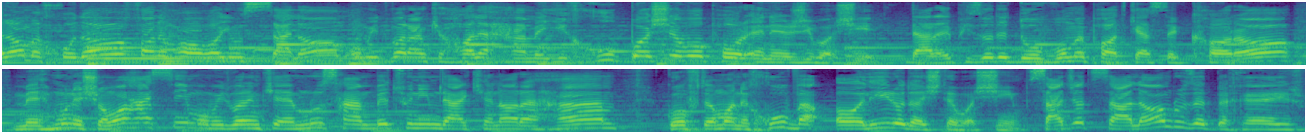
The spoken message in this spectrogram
به نام خدا خانم ها آقایون سلام. امیدوارم که حال همگی خوب باشه و پر انرژی باشید. در اپیزود دوم پادکست کارا مهمون شما هستیم. امیدواریم که امروز هم بتونیم در کنار هم گفتمان خوب و عالی رو داشته باشیم. سجاد سلام. روزت بخیر.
